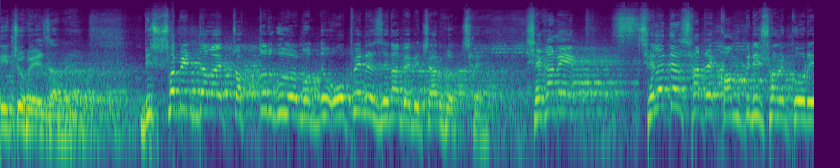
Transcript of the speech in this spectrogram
নিচু হয়ে যাবে। বিশ্ববিদ্যালয়ের চত্বরগুলোর মধ্যে ওপেনে জেনাবে বিচার হচ্ছে। সেখানে ছেলেদের সাথে কম্পিটিশন করে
